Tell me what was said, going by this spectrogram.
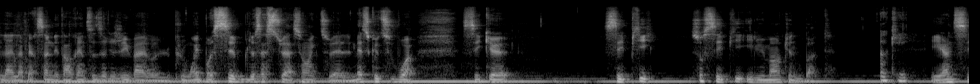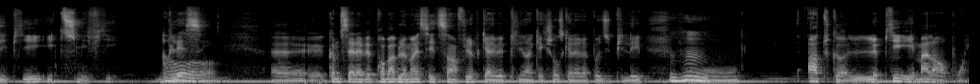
La, la personne est en train de se diriger vers le plus loin possible de sa situation actuelle. Mais ce que tu vois, c'est que ses pieds, sur ses pieds, il lui manque une botte. OK. Et un de ses pieds est tuméfié, blessé. Oh. Euh, comme si elle avait probablement essayé de s'enfuir puis qu'elle avait pilé dans quelque chose qu'elle n'aurait pas dû piler. Ou- En tout cas, le pied est mal en point.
